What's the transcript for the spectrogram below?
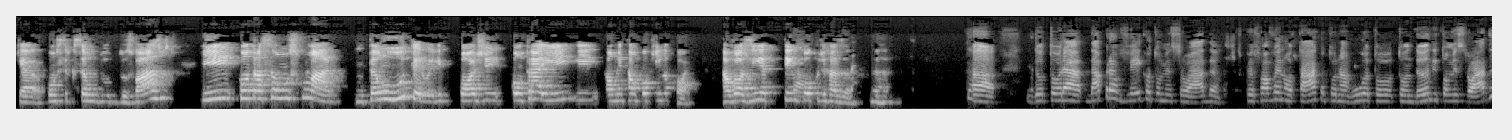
que é a constricção do, dos vasos, e contração muscular. Então, o útero ele pode contrair e aumentar um pouquinho a cólica. A vozinha tem tá. um pouco de razão. Tá. Doutora, dá para ver que eu tô menstruada? O pessoal vai notar que eu tô na rua, tô, tô andando e tô menstruada?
